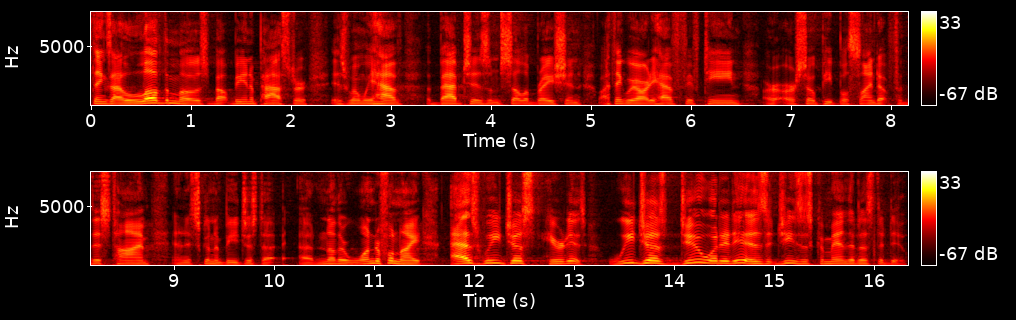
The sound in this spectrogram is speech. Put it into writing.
things I love the most about being a pastor is when we have a baptism celebration. I think we already have 15 or, or so people signed up for this time, and it's going to be just a, another wonderful night as we just, here it is, we just do what it is that Jesus commanded us to do.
